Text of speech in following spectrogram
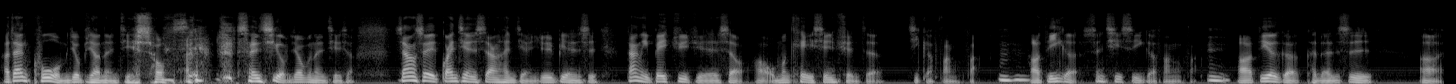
好，但哭我们就比较能接受，是。生气我们就不能接受。像所以关键实际上很简单，就是变成是，当你被拒绝的时候，好，我们可以先选择几个方法，嗯哼，好，第一个生气是一个方法，嗯，啊，第二个可能是呃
